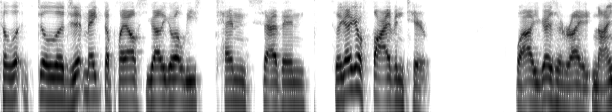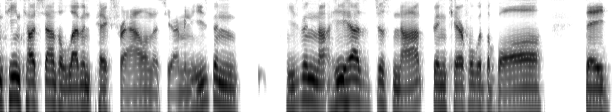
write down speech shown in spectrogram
to, to legit make the playoffs. You got to go at least 10 7 so they got to go five and two. Wow, you guys are right. 19 touchdowns, 11 picks for Allen this year. I mean, he's been, he's been not, he has just not been careful with the ball. They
